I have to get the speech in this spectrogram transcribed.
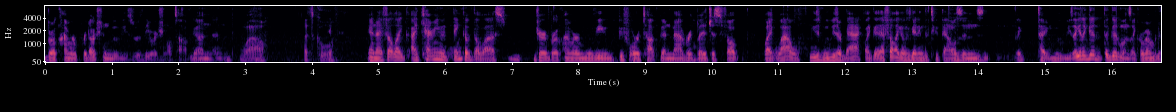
Bruckheimer production movies. Was the original Top Gun, and Wow, that's cool. And I felt like I can't even think of the last Jerry Bruckheimer movie before Top Gun Maverick, but it just felt like wow, these movies are back. Like I felt like I was getting the 2000s like type movies, like the good the good ones, like Remember the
